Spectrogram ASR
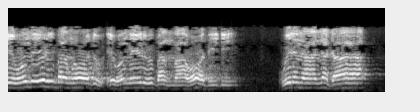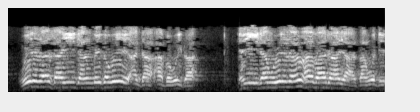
ဧဝံမေရူပံဟောတုဧဝံမေရူပံဘာဟောတိတိဝေဒနာအနတ္တာဝေဒနာသာယိတံဘေကဝေအတ္တအဘဝိသယယိတံဝေဒနာအဘာဒာယသံဝတ္တေ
